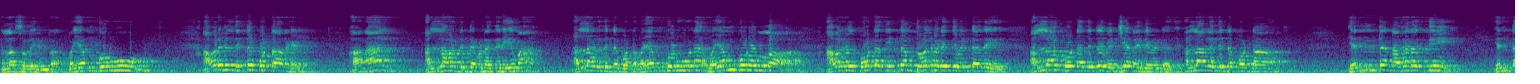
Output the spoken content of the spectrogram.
நல்லா சொல்லுகின்றான் வயம் குருவும் அவர்கள் திட்டம் போட்டார்கள். ஆனால் அல்லாஹ் திட்டம் என்ன தெரியுமா? அல்லாஹ் திட்டம் போட்ட வயம் குருவுன வயம் குருல்லா அவர்கள் போட்ட திட்டம் தோல்வியடைந்து விட்டது. அல்லாஹ் போட்ட திட்டம் வெற்றி அடைந்து விட்டது. அல்லாஹ் திட்டம் போட்டான்? எந்த நகரத்தில் எந்த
